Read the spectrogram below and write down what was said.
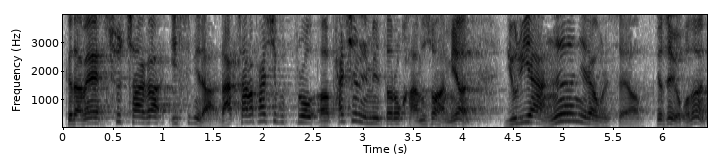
그 다음에 수차가 있습니다. 낙차가 80% 어, 81m로 감소하면 유량은 이라고 그랬어요. 그래서 요거는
